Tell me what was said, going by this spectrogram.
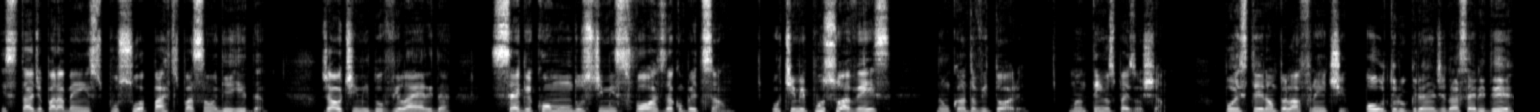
está de parabéns por sua participação aguerrida. Já o time do Vila Érida segue como um dos times fortes da competição. O time, por sua vez, não canta vitória, mantém os pés no chão, pois terão pela frente outro grande da Série D,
